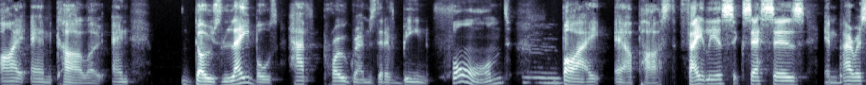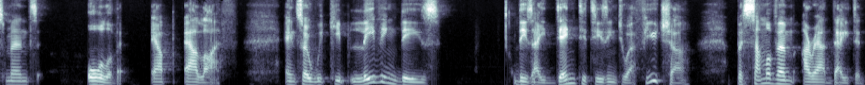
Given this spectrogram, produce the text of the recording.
I am Carlo, and those labels have programs that have been formed mm. by our past failures, successes, embarrassments, all of it, our, our life. and so we keep leaving these these identities into our future but some of them are outdated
